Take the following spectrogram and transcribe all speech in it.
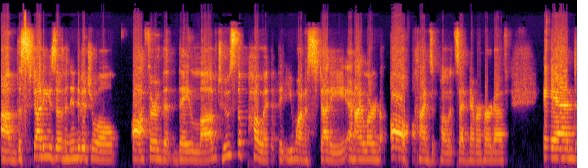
um, the studies of an individual author that they loved. Who's the poet that you want to study? And I learned all kinds of poets I'd never heard of. And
